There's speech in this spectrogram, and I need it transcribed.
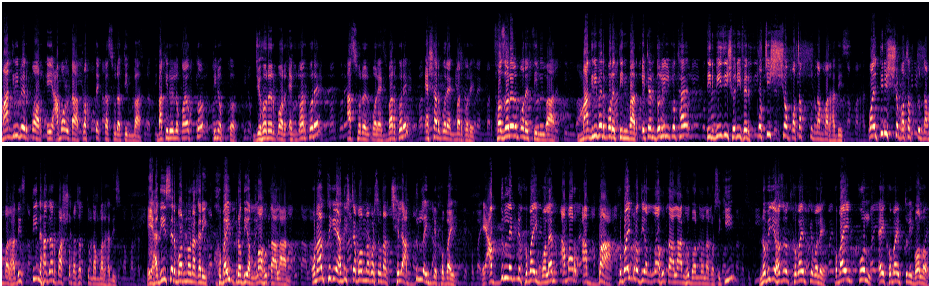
মাগরিবের পর এই আমলটা প্রত্যেকটা সূরা তিনবার। বাকি রইল কয়ক্ত তিনক্ত জোহরের পর একবার করে, আসরের পর একবার করে, এশার পর একবার করে, ফজরের পরে তিনবার। মাগরিবের পরে তিনবার। এটার দলিল কোথায়? তিরমিজি শরীফের পঁচিশশো পঁচাত্তর নাম্বার হাদিস। পঁয়ত্রিশশো পঁচাত্তর নাম্বার হাদিস তিন হাজার পাঁচশো পঁচাত্তর নাম্বার হাদিস। এই হাদিসের বর্ণনাকারী খোবাইব রদি আল্লাহ তালান ওনার থেকে হাদিসটা বর্ণনা করছে ওনার ছেলে আব্দুল্লাহ ইবনে খোবাইব। এই আব্দুল্লাহ ইবনে খোবাইব বলেন, আমার আব্বা খোবাইব রদি আল্লাহ তালানহু বর্ণনা করছে কি? নবীজি হযরত খোবাইবকে বলে, খোবাইব, কুল, এই খোবাইব তুমি বলো।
